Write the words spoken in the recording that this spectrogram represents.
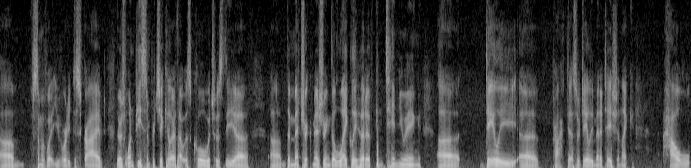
Um, some of what you've already described. There was one piece in particular I thought was cool, which was the uh, um, the metric measuring the likelihood of continuing uh, daily uh, practice or daily meditation. Like how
